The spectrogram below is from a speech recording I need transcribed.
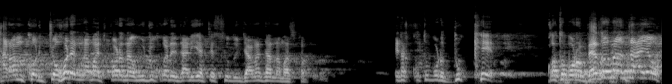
হারাম কর জোহরের নামাজ পড়ে না উজু করে দাঁড়িয়ে আছে শুধু জানাজার নামাজটা পড়ে। এটা কত বড় দুঃখের, কত বড় বেদনাদায়ক।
